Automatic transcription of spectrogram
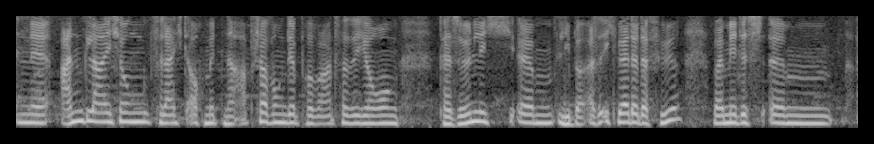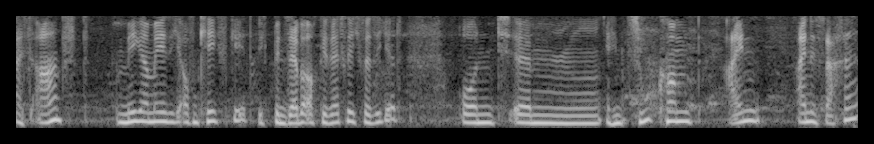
eine Angleichung vielleicht auch mit einer Abschaffung der Privatversicherung persönlich ähm, lieber. Also ich wäre dafür, weil mir das ähm, als Arzt megamäßig auf den Keks geht. Ich bin selber auch gesetzlich versichert. Und ähm, hinzu kommt ein, eine Sache,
